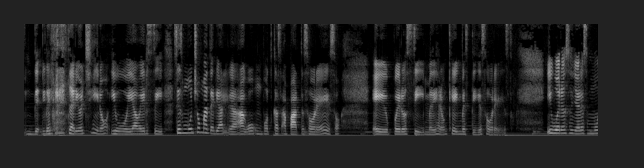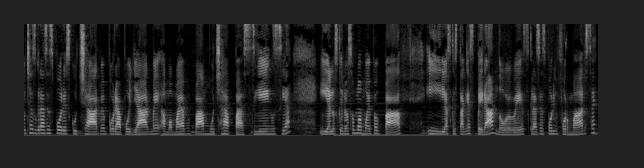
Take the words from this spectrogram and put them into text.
del calendario chino y voy a ver si, si es mucho material, hago un podcast aparte sobre eso. Eh, pero sí, me dijeron que investigue sobre eso. Y bueno, señores, muchas gracias por escucharme, por apoyarme. A mamá y a papá, mucha paciencia. Y a los que no son mamá y papá y las que están esperando bebés, gracias por informarse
